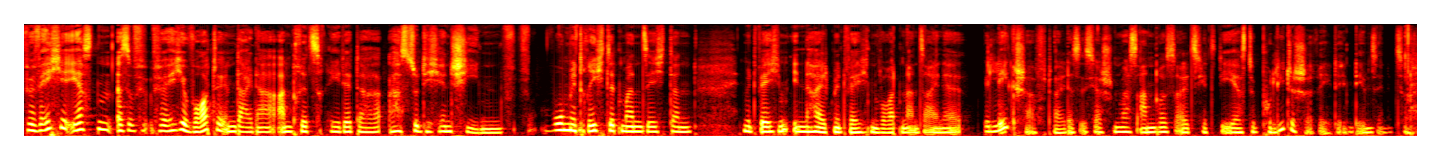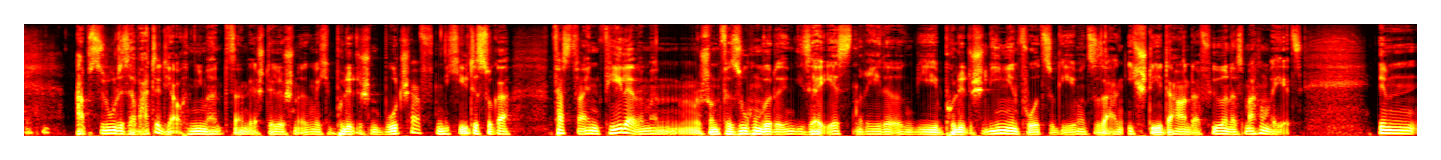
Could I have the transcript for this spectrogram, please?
Für welche ersten, also für welche Worte in deiner Antrittsrede, da hast du dich entschieden? Womit richtet man sich dann, mit welchem Inhalt, mit welchen Worten an seine Belegschaft? Weil das ist ja schon was anderes, als jetzt die erste politische Rede in dem Sinne zu halten. Absolut, es erwartet ja auch niemand an der Stelle schon irgendwelche politischen Botschaften. Ich hielt es sogar fast für einen Fehler, wenn man schon versuchen würde, in dieser ersten Rede irgendwie politische Linien vorzugeben und zu sagen, ich stehe da und dafür und das machen wir jetzt. Im,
